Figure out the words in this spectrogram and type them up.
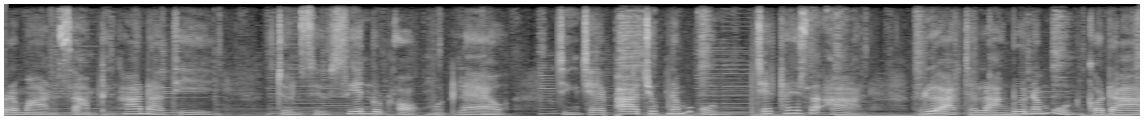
ประมาณ 3-5 นาที จนสิวเซียนหลุดออกหมดแล้ว จึงใช้ผ้าชุบน้ำอุ่น เช็ดให้สะอาด หรืออาจจะล้างด้วยน้ำอุ่นก็ได้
